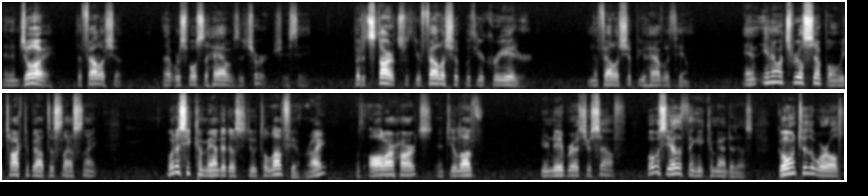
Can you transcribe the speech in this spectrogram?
and enjoy the fellowship that we're supposed to have as a church, you see. But it starts with your fellowship with your Creator and the fellowship you have with Him. And you know, it's real simple. We talked about this last night. What has He commanded us to do? To love Him, right? With all our hearts, and to love your neighbor as yourself. What was the other thing He commanded us? Go into the world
